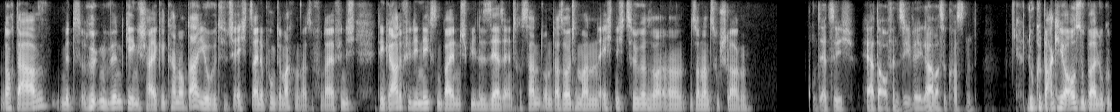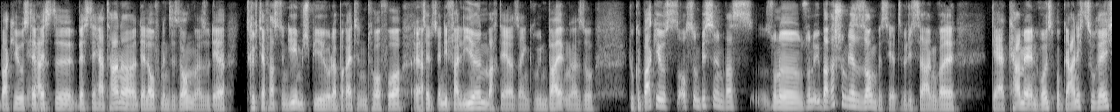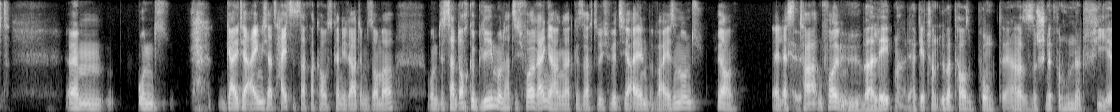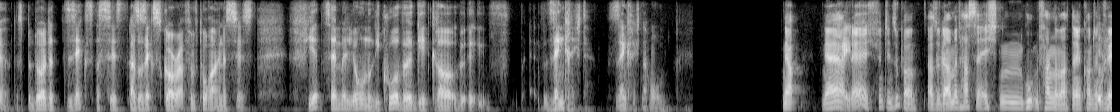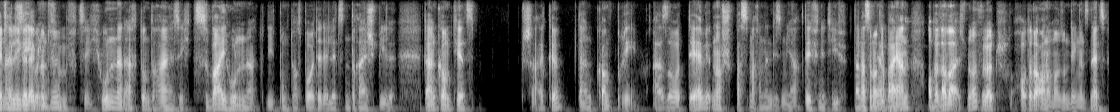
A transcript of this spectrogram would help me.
Und auch da mit Rückenwind gegen Schalke kann auch da Jovetic echt seine Punkte machen. Also von daher finde ich den gerade für die nächsten beiden Spiele sehr, sehr interessant. Und da sollte man echt nicht zögern, sondern, sondern zuschlagen. Grundsätzlich, härter Offensive, egal was sie kosten. Luke Bacchio auch super. Luke Bacchio ist der Ja. beste, beste Hertaner der laufenden Saison. Also der Ja. trifft ja fast in jedem Spiel oder bereitet ein Tor vor. Ja. Selbst wenn die verlieren, macht er seinen grünen Balken. Also Luke Bacchio ist auch so ein bisschen was, so eine, so eine Überraschung der Saison bis jetzt, würde ich sagen, weil der kam ja in Wolfsburg gar nicht zurecht. Ähm, und galt ja eigentlich als heißester Verkaufskandidat im Sommer und ist dann doch geblieben und hat sich voll reingehangen, hat gesagt, so ich will es hier allen beweisen und ja, er lässt Äh, Taten folgen. Überleg mal, der hat jetzt schon über 1000 Punkte. Ja? Das ist ein Schnitt von 104. Das bedeutet sechs Assists, also sechs Scorer, fünf Tore, ein Assist. 14 Millionen und die Kurve geht grau, äh, senkrecht. Senkrecht nach oben. Ja, ja, ja, ja ich finde den super. Also Ja. damit hast du echt einen guten Fang gemacht in der Content Creator Liga. Der könnte, 157, 138, 200, die Punktausbeute der letzten drei Spiele. Dann kommt jetzt Schalke, dann kommt Bremen. Also der wird noch Spaß machen in diesem Jahr, definitiv. Dann hast du noch Ja. die Bayern, aber wer weiß, ne? vielleicht haut er da auch noch mal so ein Ding ins Netz.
